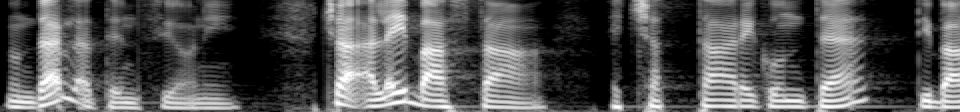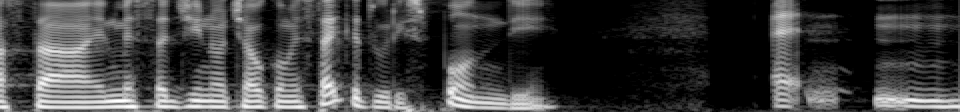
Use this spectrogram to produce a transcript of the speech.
non darle attenzioni. Cioè, a lei basta chattare con te, ti basta il messaggino ciao come stai che tu rispondi. Eh, mm,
